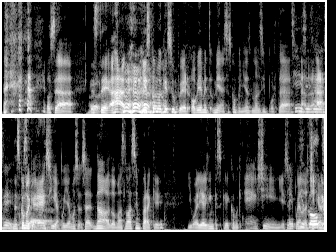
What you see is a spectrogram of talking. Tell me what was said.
o sea, este, ajá, y es como que súper, obviamente, mira, a esas compañías no les importa Sí, nada, sí, sí, no es O como sea- que, eh, sí, apoyamos, o sea, no, lo más lo hacen para que igual hay alguien que se quede como que, eh, sí, estoy apoyando a las chicas.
